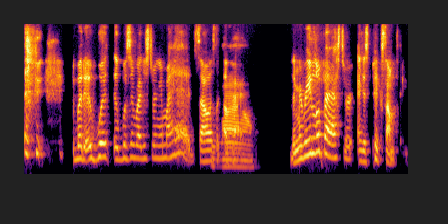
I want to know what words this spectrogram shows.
but it would it wasn't registering in my head, so I was like, "Okay, let me read a little faster and just pick something."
